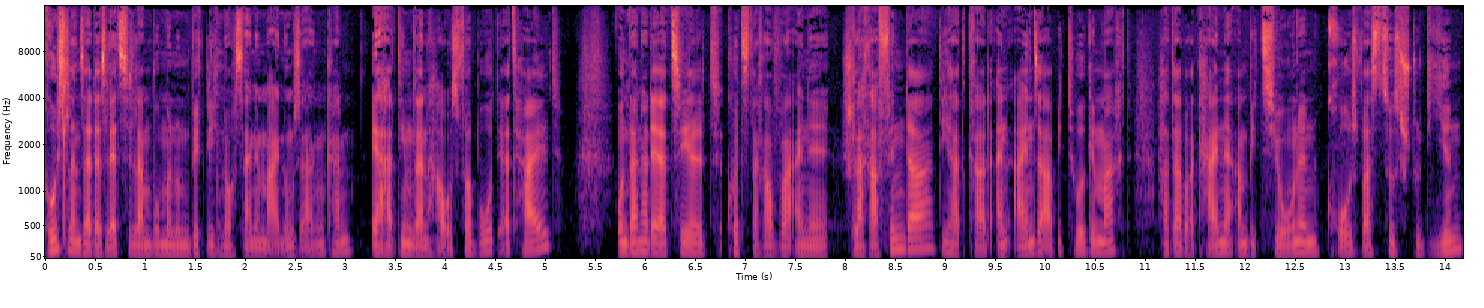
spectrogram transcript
Russland sei das letzte Land, wo man nun wirklich noch seine Meinung sagen kann. Er hat ihm dann Hausverbot erteilt und dann hat er erzählt, kurz darauf war eine Schlaraffin da, die hat gerade ein Einser-Abitur gemacht, hat aber keine Ambitionen, groß was zu studieren,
